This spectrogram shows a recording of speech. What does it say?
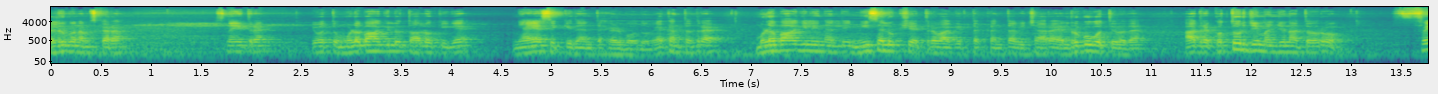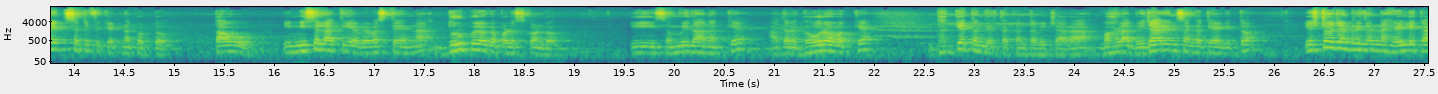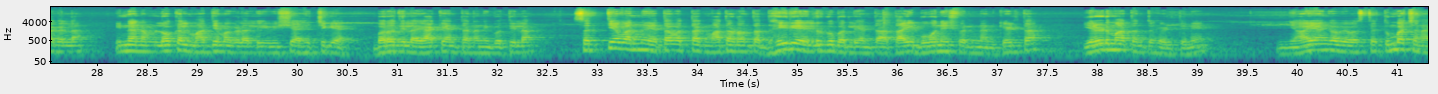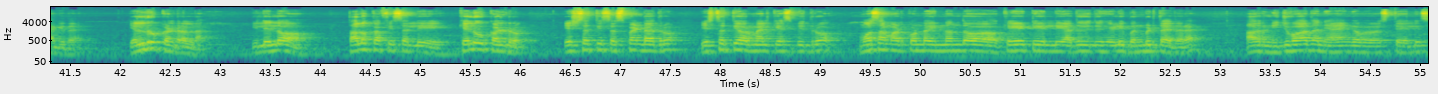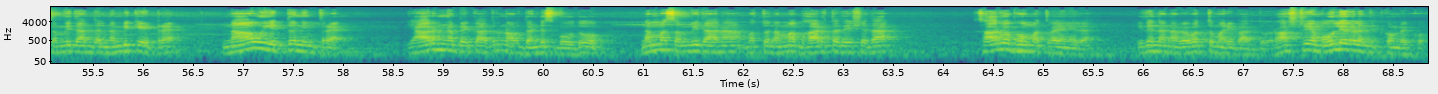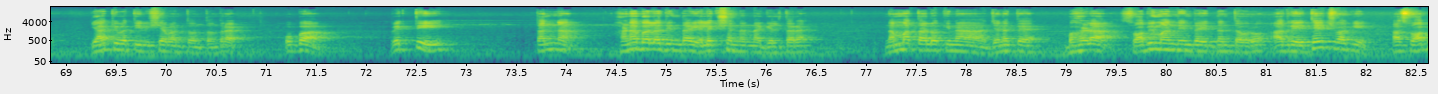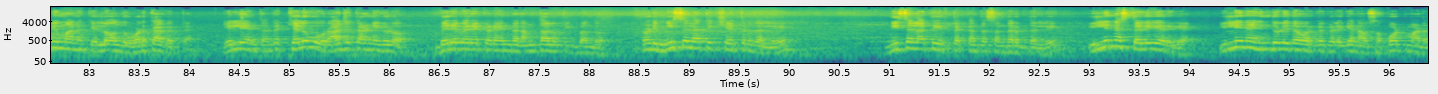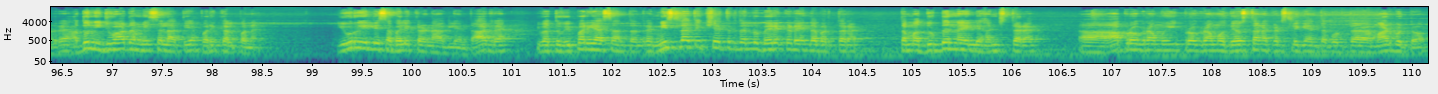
ಎಲ್ರಿಗೂ ನಮಸ್ಕಾರ. ಸ್ನೇಹಿತರೆ, ಇವತ್ತು ಮುಳಬಾಗಿಲು ತಾಲೂಕಿಗೆ ನ್ಯಾಯ ಸಿಕ್ಕಿದೆ ಅಂತ ಹೇಳ್ಬೋದು. ಯಾಕಂತಂದರೆ, ಮುಳಬಾಗಿಲಿನಲ್ಲಿ ಮೀಸಲು ಕ್ಷೇತ್ರವಾಗಿರ್ತಕ್ಕಂಥ ವಿಚಾರ ಎಲ್ರಿಗೂ ಗೊತ್ತಿರೋದೆ. ಆದರೆ ಕೊತ್ತೂರ್ಜಿ ಮಂಜುನಾಥ್ ಅವರು ಫೇಕ್ ಸರ್ಟಿಫಿಕೇಟ್ನ ಕೊಟ್ಟು ತಾವು ಈ ಮೀಸಲಾತಿಯ ವ್ಯವಸ್ಥೆಯನ್ನು ದುರುಪಯೋಗಪಡಿಸ್ಕೊಂಡು ಈ ಸಂವಿಧಾನಕ್ಕೆ, ಅದರ ಗೌರವಕ್ಕೆ ಧಕ್ಕೆ ತಂದಿರತಕ್ಕಂಥ ವಿಚಾರ ಬಹಳ ಬೇಜಾರಿನ ಸಂಗತಿಯಾಗಿತ್ತು. ಎಷ್ಟೋ ಜನರು ಇದನ್ನು ಹೇಳಲಿಕ್ಕಾಗಲ್ಲ. ಇನ್ನು ನಮ್ಮ ಲೋಕಲ್ ಮಾಧ್ಯಮಗಳಲ್ಲಿ ಈ ವಿಷಯ ಹೆಚ್ಚಿಗೆ ಬರೋದಿಲ್ಲ. ಯಾಕೆ ಅಂತ ನನಗೆ ಗೊತ್ತಿಲ್ಲ. ಸತ್ಯವನ್ನು ಯಥಾವತ್ತಾಗಿ ಮಾತಾಡುವಂಥ ಧೈರ್ಯ ಎಲ್ರಿಗೂ ಬರಲಿ ಅಂತ ತಾಯಿ ಭುವನೇಶ್ವರಿ ನಾನು ಕೇಳ್ತಾ ಎರಡು ಮಾತಂತೂ ಹೇಳ್ತೀನಿ. ನ್ಯಾಯಾಂಗ ವ್ಯವಸ್ಥೆ ತುಂಬ ಚೆನ್ನಾಗಿದೆ. ಎಲ್ಲರೂ ಕಳ್ಳರಲ್ಲ ಇಲ್ಲೆಲ್ಲೋ ತಾಲೂಕು ಆಫೀಸಲ್ಲಿ ಕೆಲವು ಕಳ್ಳರು ಎಷ್ಟು ಸತಿ ಸಸ್ಪೆಂಡ್ ಆದರು, ಎಷ್ಟು ಸತಿ ಅವ್ರ ಮೇಲೆ ಕೇಸ್ ಬಿದ್ದರು ಮೋಸ ಮಾಡಿಕೊಂಡು ಇನ್ನೊಂದು ಕೆ ಎ ಟಿಯಲ್ಲಿ ಅದು ಇದು ಹೇಳಿ ಬಂದ್ಬಿಡ್ತಾ ಇದ್ದಾರೆ ಆದರೆ ನಿಜವಾದ ನ್ಯಾಯಾಂಗ ವ್ಯವಸ್ಥೆಯಲ್ಲಿ ಸಂವಿಧಾನದಲ್ಲಿ ನಂಬಿಕೆ ಇಟ್ಟರೆ ನಾವು ಎದ್ದು ನಿಂತರೆ ಯಾರನ್ನ ಬೇಕಾದರೂ ನಾವು ದಂಡಿಸ್ಬೋದು. ನಮ್ಮ ಸಂವಿಧಾನ ಮತ್ತು ನಮ್ಮ ಭಾರತ ದೇಶದ ಸಾರ್ವಭೌಮತ್ವ ಏನಿದೆ, ಇದನ್ನು ನಾವು ಯಾವತ್ತೂ ಮರಿಬಾರ್ದು. ರಾಷ್ಟ್ರೀಯ ಮೌಲ್ಯಗಳನ್ನು ಇಟ್ಕೊಬೇಕು. ಯಾಕೆ ಇವತ್ತು ಈ ವಿಷಯ ಬಂತು ಅಂತಂದರೆ, ಒಬ್ಬ ವ್ಯಕ್ತಿ ತನ್ನ ಹಣಬಲದಿಂದ ಎಲೆಕ್ಷನ್ನನ್ನು ಗೆಲ್ತಾರೆ. ನಮ್ಮ ತಾಲೂಕಿನ ಜನತೆ ಬಹಳ ಸ್ವಾಭಿಮಾನದಿಂದ ಇದ್ದಂಥವರು, ಆದರೆ ಯಥೇಚ್ಛವಾಗಿ ಆ ಸ್ವಾಭಿಮಾನಕ್ಕೆ ಎಲ್ಲೋ ಒಂದು ಒಡಕಾಗುತ್ತೆ. ಎಲ್ಲಿ ಅಂತಂದರೆ, ಕೆಲವು ರಾಜಕಾರಣಿಗಳು ಬೇರೆ ಬೇರೆ ಕಡೆಯಿಂದ ನಮ್ಮ ತಾಲೂಕಿಗೆ ಬಂದು ನೋಡಿ ಮೀಸಲಾತಿ ಕ್ಷೇತ್ರದಲ್ಲಿ ಮೀಸಲಾತಿ ಇರ್ತಕ್ಕಂಥ ಸಂದರ್ಭದಲ್ಲಿ ಇಲ್ಲಿನ ಸ್ಥಳೀಯರಿಗೆ ಇಲ್ಲಿನ ಹಿಂದುಳಿದ ವರ್ಗಗಳಿಗೆ ನಾವು ಸಪೋರ್ಟ್ ಮಾಡಿದ್ರೆ ಅದು ನಿಜವಾದ ಮೀಸಲಾತಿಯ ಪರಿಕಲ್ಪನೆ. ಇವರು ಇಲ್ಲಿ ಸಬಲೀಕರಣ ಆಗಲಿ ಅಂತ. ಆದರೆ ಇವತ್ತು ವಿಪರ್ಯಾಸ ಅಂತಂದರೆ ಮೀಸಲಾತಿ ಕ್ಷೇತ್ರದಲ್ಲೂ ಬೇರೆ ಕಡೆಯಿಂದ ಬರ್ತಾರೆ. ತಮ್ಮ ದುಡ್ಡನ್ನು ಇಲ್ಲಿ ಹಂಚ್ತಾರೆ. ಆ, ಪ್ರೋಗ್ರಾಮು ಈ ಪ್ರೋಗ್ರಾಮು ದೇವಸ್ಥಾನ ಕಟ್ಸ್ಲಿಕ್ಕೆ ಅಂತ ಕೊಡ್ತಾ ಮಾಡಿಬಿಟ್ಟು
